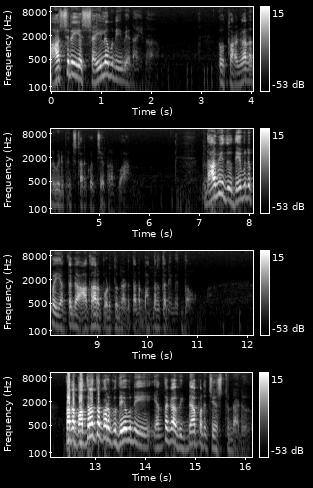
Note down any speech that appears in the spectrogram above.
ఆశ్రయ శైలము నీవే నాయన. నువ్వు త్వరగా నన్ను విడిపించడానికి వచ్చే ప్రభు దావీదు దేవునిపై ఎంతగా ఆధారపడుతున్నాడు తన భద్రత నిమిత్తం. తన భద్రత కొరకు దేవుని ఎంతగా విజ్ఞాపన చేస్తున్నాడు.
